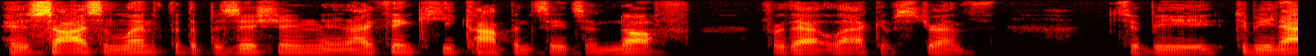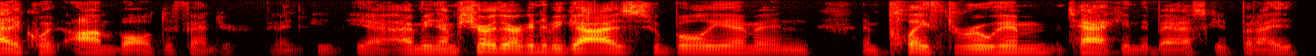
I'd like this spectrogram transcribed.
his size and length for the position, and I think he compensates enough for that lack of strength to be to be an adequate on-ball defender. And, yeah, I mean, I'm sure there are going to be guys who bully him and and play through him attacking the basket, but I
